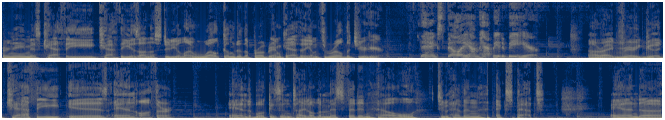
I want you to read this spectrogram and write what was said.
Her name is Kathy. Kathy is on the studio line. Welcome to the program, Kathy. I'm thrilled that you're here. Thanks, Billy. I'm happy to be here. All right, very good. Kathy is an author, and the book is entitled A Misfit in Hell to Heaven Expat. And uh,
